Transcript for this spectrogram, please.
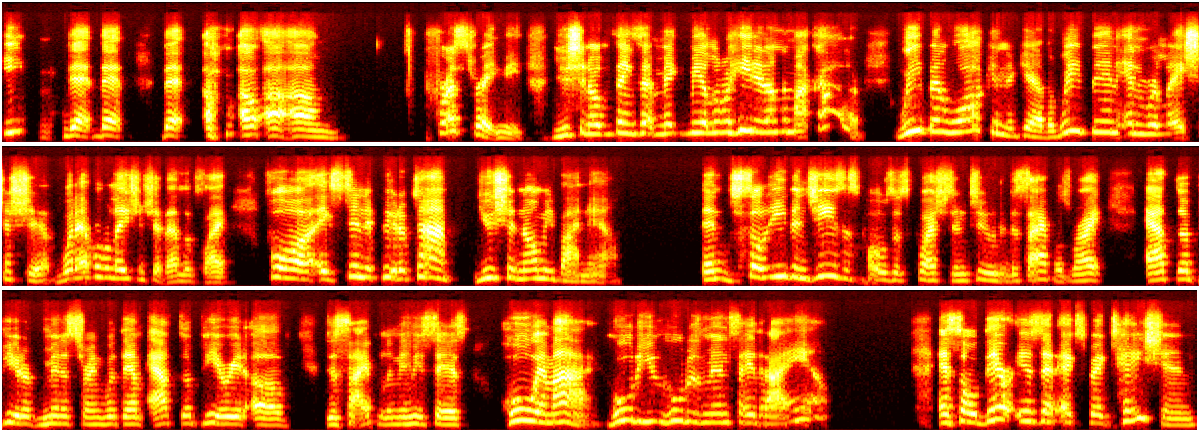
heat that that that uh, uh, uh, um frustrate me. You should know the things that make me a little heated under my collar. We've been walking together. We've been in relationship, whatever relationship that looks like, for an extended period of time. You should know me by now. And so even Jesus posed this question to the disciples, right? After a period of ministering with them, after a period of discipling them, he says, who am I? Who do you, who does men say that I am? And so there is that expectation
